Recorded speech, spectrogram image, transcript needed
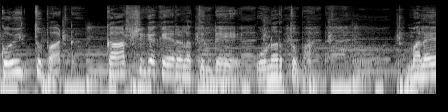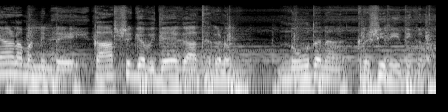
കൊയ്ത്തുപാട്ട്. കാർഷിക കേരളത്തിന്റെ ഉണർത്തുപാട്ട് മലയാള മണ്ണിന്റെ കാർഷിക വിജയഗാഥകളും നൂതന കൃഷിരീതികളും.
